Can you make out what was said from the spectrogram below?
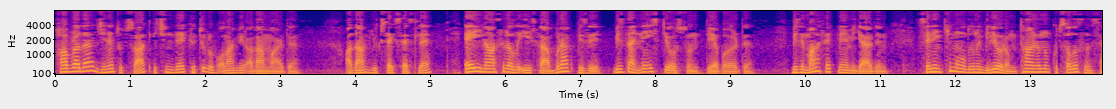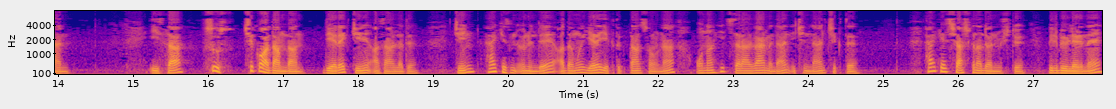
Havrada cine tutsak içinde kötü ruh olan bir adam vardı. Adam yüksek sesle, ''Ey Nasıralı İsa bırak bizi, bizden ne istiyorsun?'' diye bağırdı. ''Bizi mahvetmeye mi geldin? Senin kim olduğunu biliyorum, Tanrı'nın kutsalısın sen.'' İsa, ''Sus, çık o adamdan.'' diyerek cini azarladı. Cin, herkesin önünde adamı yere yıktıktan sonra ona hiç zarar vermeden içinden çıktı. Herkes şaşkına dönmüştü. Birbirlerine,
